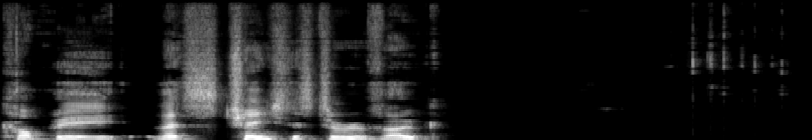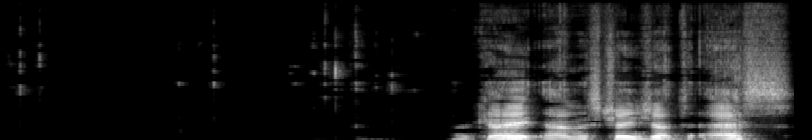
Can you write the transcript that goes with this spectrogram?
copy. Let's change this to revoke. Okay, and let's change that to S.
